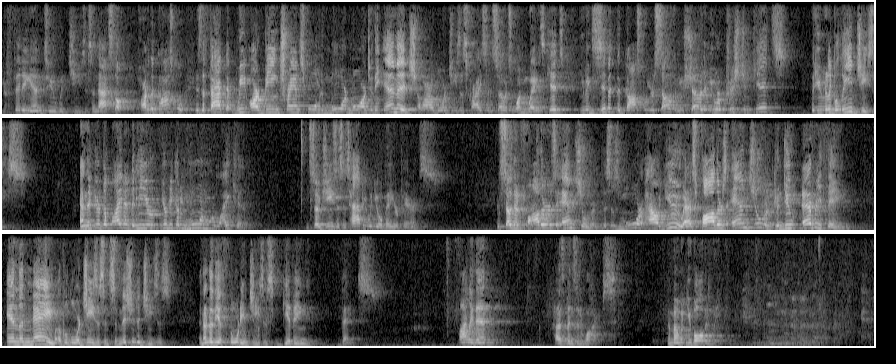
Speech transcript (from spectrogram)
You're fitting into with Jesus. And that's the part of the gospel is the fact that we are being transformed more and more into the image of our Lord Jesus Christ. And so it's one way as kids, you exhibit the gospel yourself and you show that you are Christian kids, that you really believe Jesus and that you're delighted that he, you're, you're becoming more and more like him. And so Jesus is happy when you obey your parents. And so then, fathers and children, this is more of how you, as fathers and children, can do everything in the name of the Lord Jesus, in submission to Jesus, and under the authority of Jesus, giving thanks. Finally, then, husbands and wives the moment you've all been waiting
